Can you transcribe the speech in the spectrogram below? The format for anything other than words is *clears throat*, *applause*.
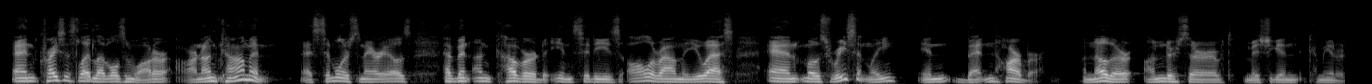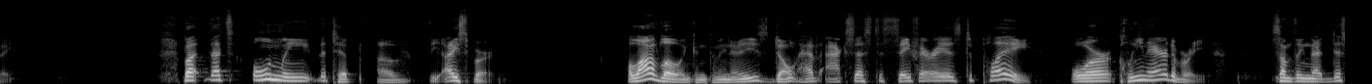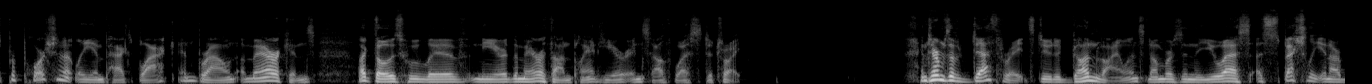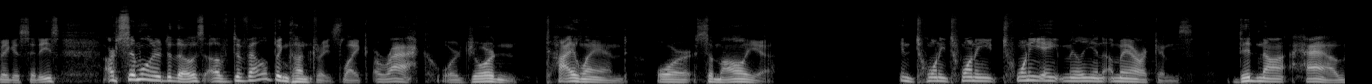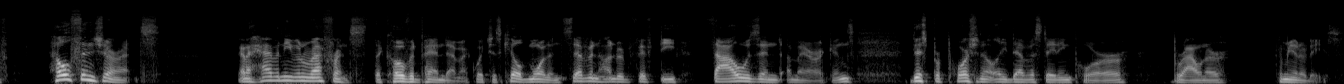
And crisis lead levels in water aren't uncommon, as similar scenarios have been uncovered in cities all around the U.S., and most recently in Benton Harbor, another underserved Michigan community. But that's only the tip of the iceberg. A lot of low income communities don't have access to safe areas to play or clean air to breathe something that disproportionately impacts black and brown Americans, like those who live near the Marathon plant here in southwest Detroit. In terms of death rates due to gun violence, numbers in the U.S., especially in our biggest cities, are similar to those of developing countries like Iraq or Jordan, Thailand, or Somalia. In 2020, 28 million Americans did not have health insurance and I haven't even referenced the COVID pandemic, which has killed more than 750,000 Americans, disproportionately devastating poorer, browner communities.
